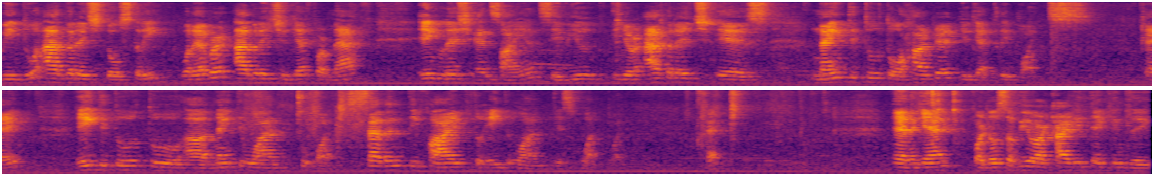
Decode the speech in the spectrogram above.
we do average those three. Whatever average you get for math, English, and science, if you your average is 92 to 100, you get three points. Okay, 82 to uh, 91, two points. 75 to 81 is one point. Okay. And again, for those of you who are currently taking the,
